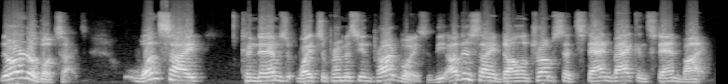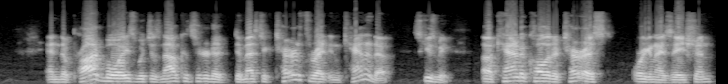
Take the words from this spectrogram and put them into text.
There are no both sides. One side condemns white supremacy and Proud Boys. The other side, Donald Trump said, stand back and stand by. And the Proud Boys, which is now considered a domestic terror threat in Canada, excuse me, uh, Canada called it a terrorist organization,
